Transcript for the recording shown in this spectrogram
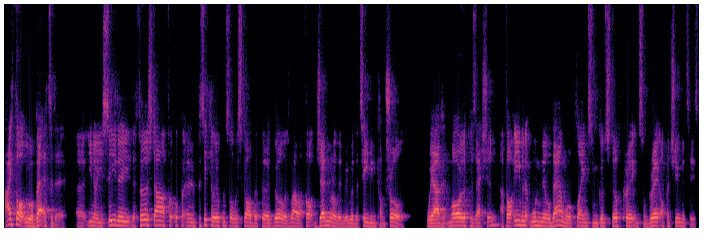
I thought we were better today. Uh, you know, you see the the first half up, and particularly up until we scored the third goal as well. I thought generally we were the team in control. We had more of the possession. I thought even at one 0 down, we were playing some good stuff, creating some great opportunities.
